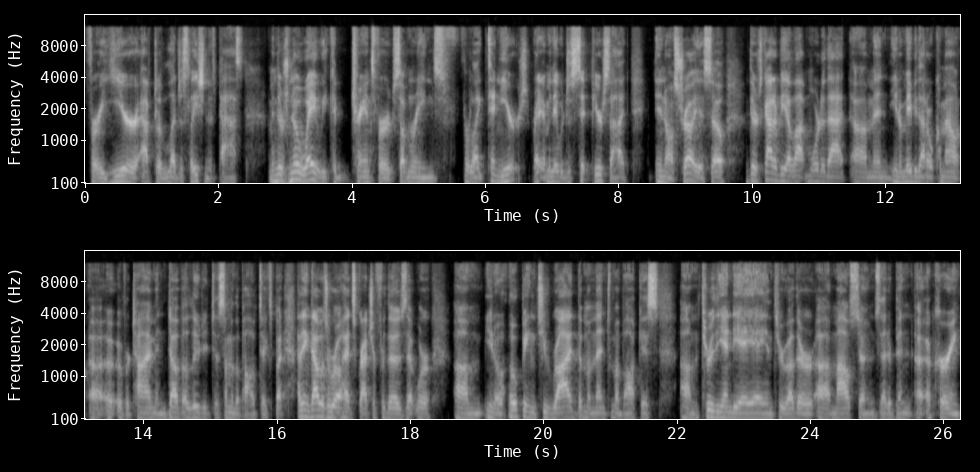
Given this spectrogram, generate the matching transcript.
for a year after legislation is passed. I mean, there's no way we could transfer submarines for like 10 years, right? I mean, they would just sit pierside in Australia. So there's got to be a lot more to that. Um, and, you know, maybe that'll come out uh, over time. And Dov alluded to some of the politics, but I think that was a real head scratcher for those that were, um, you know, hoping to ride the momentum of AUKUS um, through the NDAA and through other uh, milestones that have been uh, occurring.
